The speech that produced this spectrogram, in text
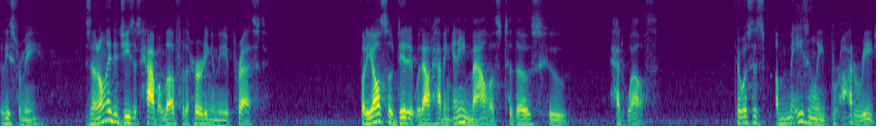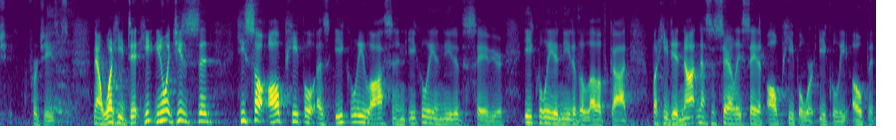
at least for me? is not only did Jesus have a love for the hurting and the oppressed, but he also did it without having any malice to those who had wealth. There was this amazingly broad reach for Jesus. Now, what he did, he, you know what Jesus said? He saw all people as equally lost and equally in need of the Savior, equally in need of the love of God, but he did not necessarily say that all people were equally open.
